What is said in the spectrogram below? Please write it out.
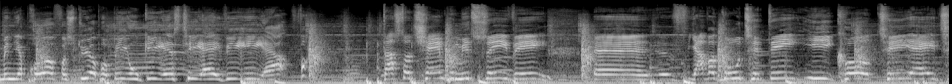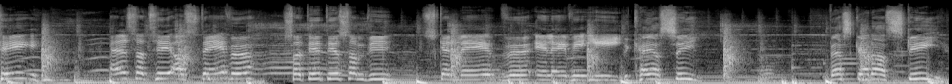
Men jeg prøver at få styr på B-O-G-S-T-A-V-E-R Fuck Der står champ på mit CV. Øh, jeg var god til D-I-K-T-A-T. Altså til at stave. Så det er det, som vi skal lave L-A-V-E. Det kan jeg se. Hvad skal der ske?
